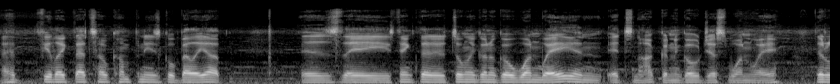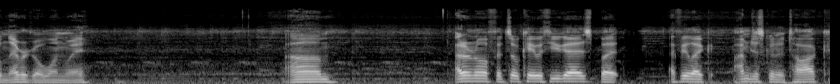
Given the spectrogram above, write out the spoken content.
I feel like that's how companies go belly up is they think that it's only going to go one way and it's not going to go just one way. It'll never go one way. Um I don't know if it's okay with you guys, but I feel like I'm just going to talk.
